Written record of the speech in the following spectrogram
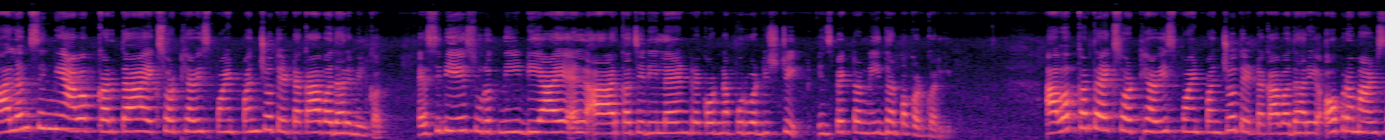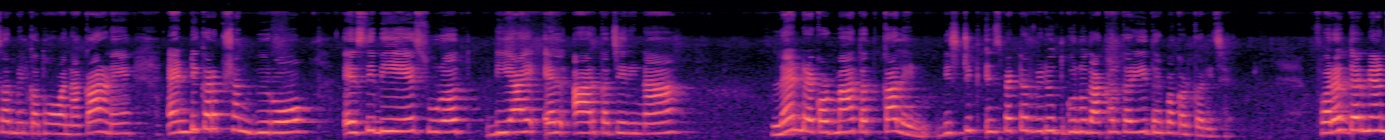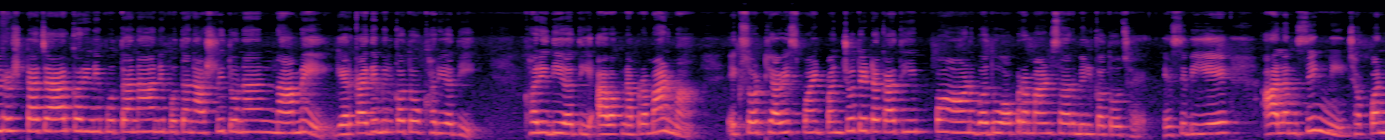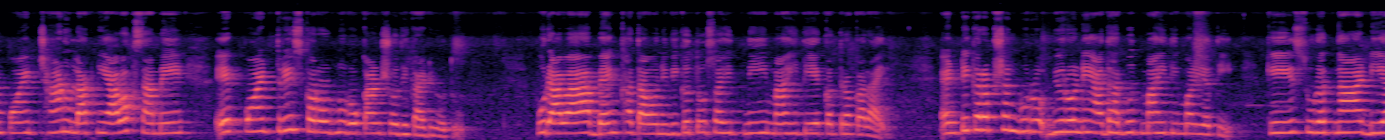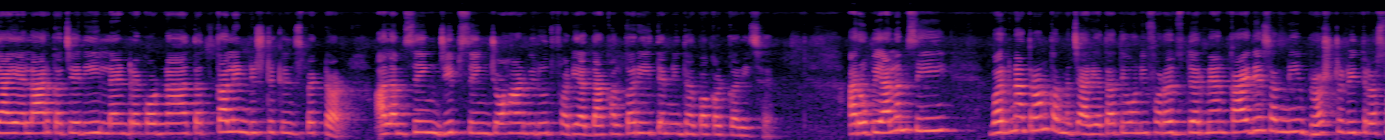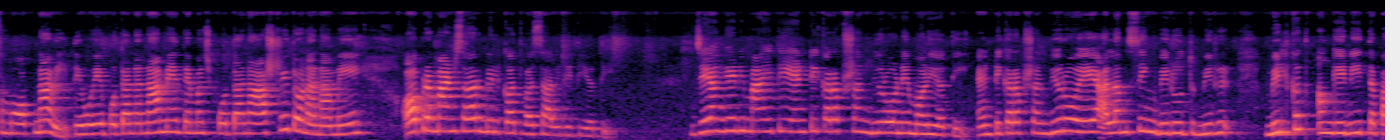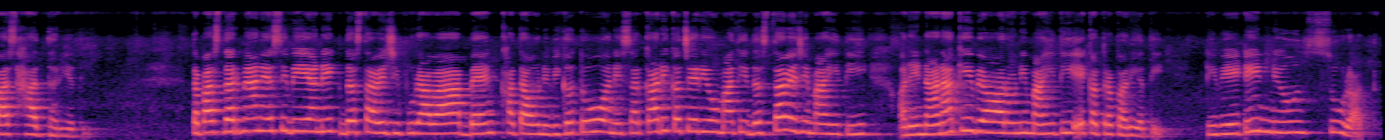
આલમસિંહની આવક કરતાં એકસો અઠ્યાવીસ પોઈન્ટ પંચોતેર ટકા વધારે મિલકત. એસીબીએ સુરતની ડીઆઈએલઆર કચેરી લેન્ડ રેકોર્ડના પૂર્વ ડિસ્ટ્રિક્ટ ઇન્સ્પેક્ટરની ધરપકડ કરી. આવક કરતાં એકસો અઠ્યાવીસ પોઈન્ટ પંચોતેર ટકા વધારે અપ્રમાણસર મિલકત હોવાના કારણે એન્ટી કરપ્શન બ્યુરો એસીબીએ સુરત ડીઆઈએલઆર કચેરીના લેન્ડ રેકોર્ડમાં તત્કાલીન ડિસ્ટ્રિક્ટ ઇન્સ્પેક્ટર વિરુદ્ધ ગુનો દાખલ કરી ધરપકડ કરી છે. ફરજ દરમિયાન ભ્રષ્ટાચાર કરીને પોતાના અને પોતાના આશ્રિતોના નામે ગેરકાયદે મિલકતો ખરીદી ખરીદી હતી. આવકના પ્રમાણમાં એકસો અઠ્યાવીસ પોઈન્ટ પંચોતેર ટકાથી પણ વધુ અપ્રમાણસર મિલકતો છે. એસીબીએ આલમસિંહની છપ્પન પોઈન્ટ છાણું લાખની આવક સામે એક પોઈન્ટ ત્રીસ કરોડનું રોકાણ શોધી કાઢ્યું હતું. પુરાવા, બેંક ખાતાઓની વિગતો સહિતની માહિતી એકત્ર કરાઈ. એન્ટી કરપ્શન બ્યુરો બ્યુરોને આધારભૂત માહિતી મળી હતી. કે સુરતના ડીઆઈએલઆર કચેરી લેન્ડ રેકોર્ડના તત્કાલીન ડિસ્ટ્રિક્ટ ઇન્સ્પેક્ટર આલમસિંહ જીપસિંહ ચૌહાણ વિરુદ્ધ ફરિયાદ દાખલ કરી તેમની ધરપકડ કરી છે. આરોપી આલમસિંહ વર્ગના ત્રણ કર્મચારી હતા. તેઓની ફરજ દરમિયાન કાયદેસરની ભ્રષ્ટ રીત રસમો અપનાવી તેઓએ પોતાના નામે તેમજ પોતાના આશ્રિતોના નામે અપ્રમાણસર મિલકત વસાવી લીધી હતી. જે અંગેની માહિતી એન્ટી કરપ્શન બ્યુરોને મળી હતી. એન્ટી કરપ્શન બ્યુરોએ આલમસિંહ વિરુદ્ધ મિલકત અંગેની તપાસ હાથ ધરી હતી. તપાસ દરમિયાન એસીબીએ અનેક દસ્તાવેજી પુરાવા, બેંક ખાતાઓની વિગતો અને સરકારી કચેરીઓમાંથી દસ્તાવેજી માહિતી અને નાણાકીય વ્યવહારોની માહિતી એકત્ર કરી હતી. TV eighteen news Surat.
